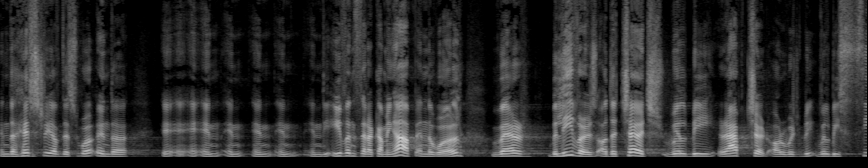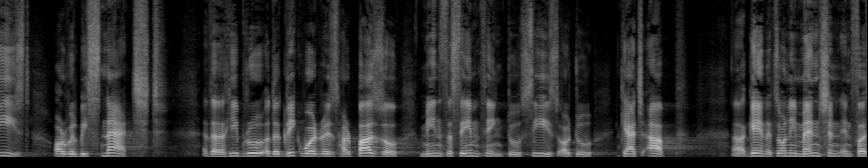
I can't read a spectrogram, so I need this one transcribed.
in the history of this world, in the in, in, in, in, in the events that are coming up in the world where believers or the church will be raptured or will be, will be seized or will be snatched. The Hebrew, the Greek word is harpazo, means the same thing, to seize or to catch up. Again, it's only mentioned in 1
